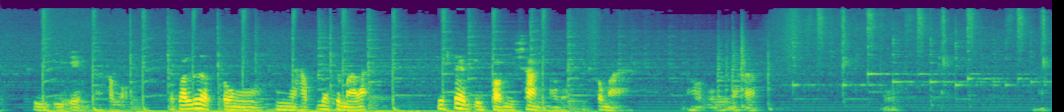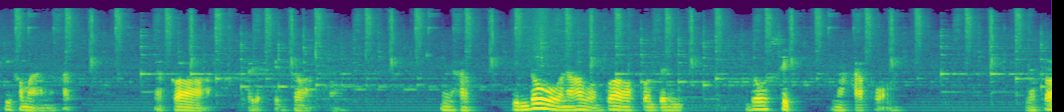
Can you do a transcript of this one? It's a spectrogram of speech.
s t e m นะครับผมแล้วก็เลือกตรงนี้นะครับเลือกขึ้นมาล้ว system information นะครับผมเข้ามานะครับตรงนี้นะครับ ที่เข้ามานะครับ แล้วก็ขยับเป็นจอนี่นะครับ Windows นะครับผมก็ควรเป็น Windows 10 นะครับผม แล้วก็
